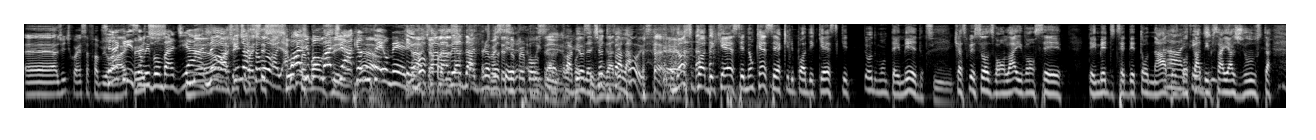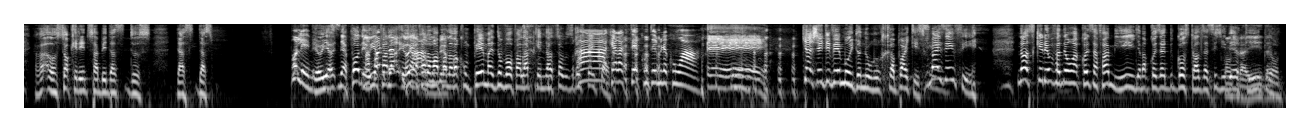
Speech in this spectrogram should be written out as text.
É, a gente conhece a Fabiola Será que eles vão me bombardear? Não, Não, a aqui gente nós vai somos- ser super Pode bombardear, bonzinho. que eu não tenho medo. Eu Não, vou falar a verdade pra vai você. ser super bonzinho. Fabiola, deixa eu te falar. depois. O nosso podcast não quer ser aquele podcast que todo mundo tem medo, Sim. que as pessoas vão lá e vão ser tem medo de ser detonadas, Ah, botadas em saia justa, só querendo saber das, dos, das, das Polêmica. eu ia, né, eu ia falar, eu ia falar uma palavra com P, mas não vou falar porque nós somos Ah, respeitosos. aquela que te- termina com A. É, que a gente vê muito no campo artístico. Mas enfim, nós queremos fazer uma coisa família, uma coisa gostosa, se divertir. Pronto.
